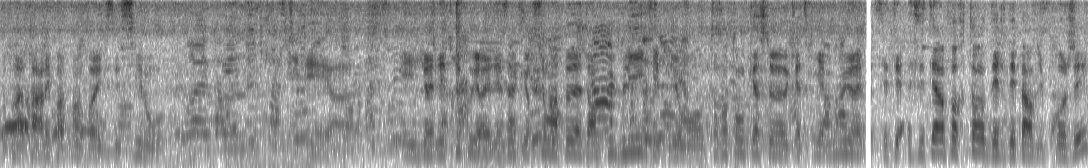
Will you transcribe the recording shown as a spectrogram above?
quand on a parlé pour première fois avec Cécile, on, euh, euh, et il y aurait des trucs où il y aurait des incursions un peu dans le public et puis de temps en temps on casse le quatrième mur. C'était important dès le départ du projet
